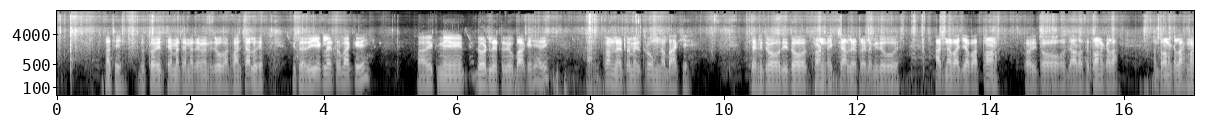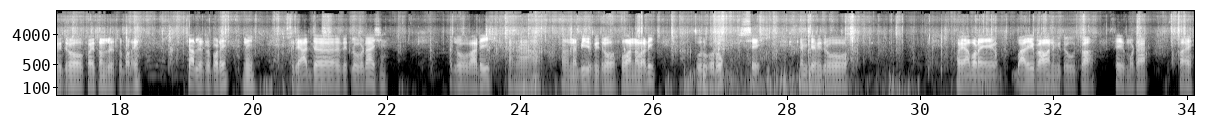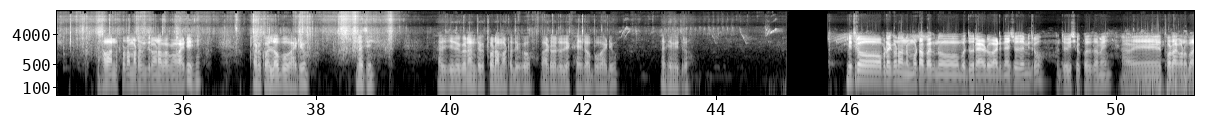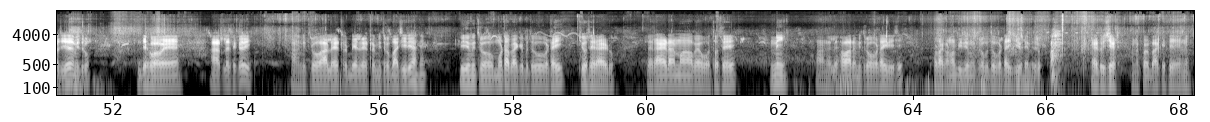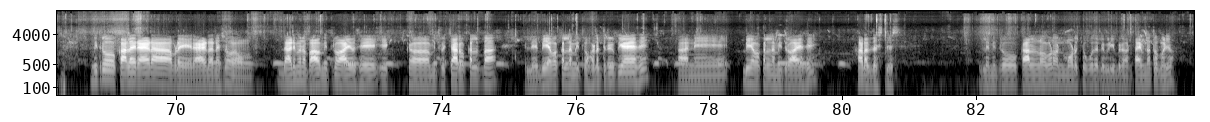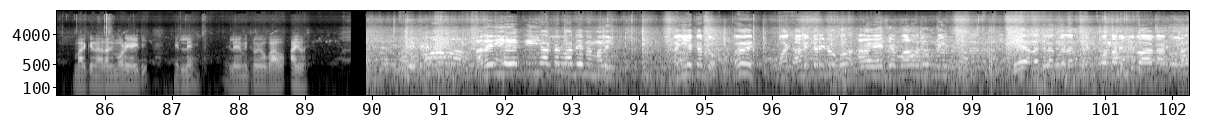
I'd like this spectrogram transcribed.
નથી. તો એ ધીમે ધીમે ધીમે મિત્રો વાટવાનું ચાલુ છે. મિત્રો હજી એક લેટર બાકી છે. એકની દોઢ લેટર એવું બાકી છે હજી. અને ત્રણ લેટર મિત્રો ઉમના બાકી એટલે મિત્રો હજી તો ત્રણ એક ચાર લેટર એટલે મિત્રો આજના વાજ્યા બાદ ત્રણ. તો હજી તો દાડો છે ત્રણ કલાક. અને ત્રણ કલાકમાં મિત્રો કોઈ ત્રણ લેટર પડે ચાર લેટર પડે નહીં. એટલે આજ જેટલો વઢાશે એટલો વાઢી અને બીજો મિત્રો હોવાના વાઢી પૂરું કરવું છે. કેમ કે મિત્રો હવે આપણે બાજરી પાવાના મિત્રો ઉતવા છે મોટા હવે હવાના થોડા મોટા મિત્રોના ભાગમાં વાટી છે, પણ કોઈ લોબો વાટ્યું નથી. હવે તો કરો ને, તો થોડા માટો દેખો વાઢવેલો દેખાય, લોબો વાટ્યું નથી મિત્રો. મિત્રો, આપણે ગણો ને, મોટા ભાગનું બધું રાયડો વાળી નાખ્યો છે મિત્રો. જોઈ શકો છો તમે, હવે થોડા ઘણો બાજી છે મિત્રો. દેખો હવે આટલેથી કરી હા મિત્રો, આ લેટર, બે લેટર મિત્રો બાજી રહ્યા છે. બીજો મિત્રો, મોટા ભાગે બધું વઢાઈ છે રાયડો. એટલે રાયડામાં હવે હોતો છે નહીં. અને એટલે સવારે મિત્રો વઢાઈ દે છે થોડા ઘણો, બીજો મિત્રો બધો વઢાઈ ગયો છે મિત્રો. એ ટુ ઝેડ, અને કોઈ બાકી છે નહીં. મિત્રો, કાલે રાયડા, આપણે રાયડાને શું દાડીમાંનો ભાવ મિત્રો આવ્યો છે એક મિત્રો ચાર વકલના, એટલે બે વકલના મિત્રો સાડત્રીસ રૂપિયા આવ્યા છે, અને બે વકલના મિત્રો આવ્યા છે સાડા દસ દસ. એટલે મિત્રો, કાલનો ઘણો મોડો ચોખ્ખો એટલે વીડિયો બનાવવાનો ટાઈમ નહોતો મળ્યો. માર્કેટના હરાજ મોડી આવી હતી, એટલે એટલે મિત્રો એવો ભાવ આવ્યો છે. અરે એ એક અહીંયા કરવા દે ને માલિક. અહીંયા કરજો. ઓય કોઈ ખાલી કરી નાખો. આ એચએફ વાળો જો નહીં? બે અલગ અલગ મદદ કરી. પોતાની કીધો આના ટોલા.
